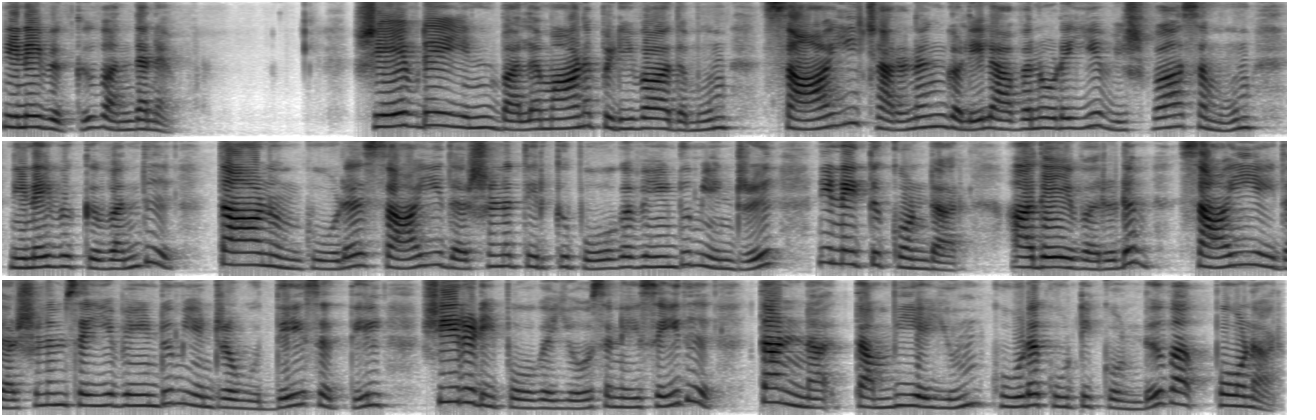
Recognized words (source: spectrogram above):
நினைவுக்கு வந்தன. ஷேவ்டேயின் பலமான பிடிவாதமும் சாயி சரணங்களில் அவனுடைய விஸ்வாசமும் நினைவுக்கு வந்து தானும் கூட சாயி தர்ஷனத்திற்கு போக வேண்டும் என்று நினைத்து கொண்டார். அதே வருடம் சாயியை தர்ஷனம் செய்ய வேண்டும் என்ற உத்தேசத்தில் ஷீரடி போக யோசனை செய்து தன் தம்பியையும் கூட கூட்டிக் கொண்டு போனார்.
